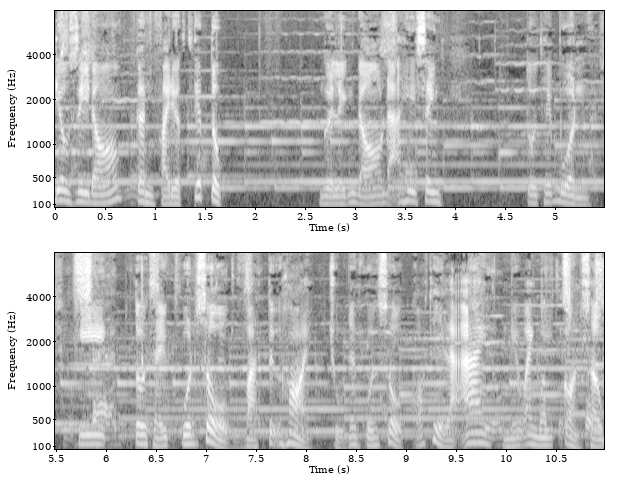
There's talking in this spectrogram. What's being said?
điều gì đó cần phải được tiếp tục. Người lính đó đã hy sinh Tôi thấy buồn khi tôi thấy cuốn sổ và tự hỏi chủ nhân cuốn sổ có thể là ai nếu anh ấy còn sống.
